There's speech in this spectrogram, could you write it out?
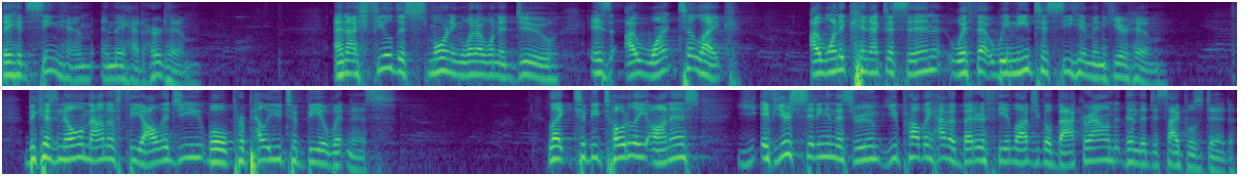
They had seen him and they had heard him. And I feel this morning what I want to do is I want to like, I want to connect us in with that we need to see him and hear him. Because no amount of theology will propel you to be a witness. Like, to be totally honest, if you're sitting in this room, you probably have a better theological background than the disciples did.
